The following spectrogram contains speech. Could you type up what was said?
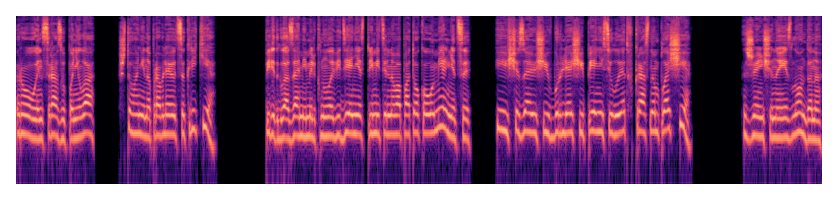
Роуэн сразу поняла, что они направляются к реке. Перед глазами мелькнуло видение стремительного потока у мельницы и исчезающий в бурлящей пене силуэт в красном плаще. С женщиной из Лондона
